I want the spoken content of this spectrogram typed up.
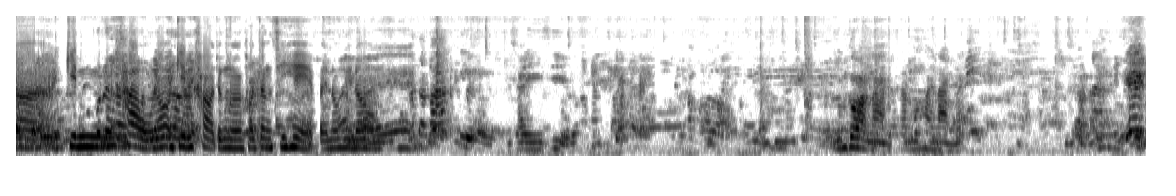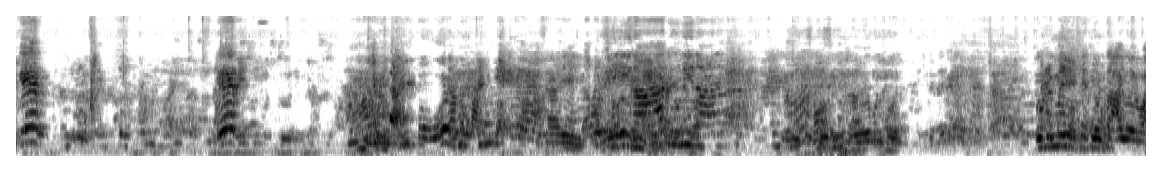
ก็กินข้าวเนาะกินข้าวจังเลยเขาจังสิแห่ไปเนาะพี่น้องใช่สิยิงก่อนนะฉันบ่ให้นั่งนะ เก็ดเก็ดเก็ดใช่นี่นะดูนี่นะเออมันเบิดตัวนี้ไม่ใช่ตัวตายไว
